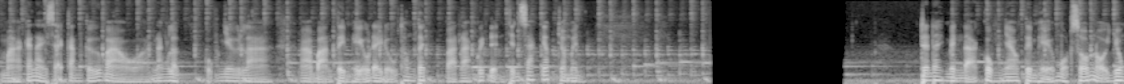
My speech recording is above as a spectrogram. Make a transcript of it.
mà cái này sẽ căn cứ vào à, năng lực cũng như là à, bạn tìm hiểu đầy đủ thông tin và ra quyết định chính xác nhất cho mình. Trên đây mình đã cùng nhau tìm hiểu một số nội dung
